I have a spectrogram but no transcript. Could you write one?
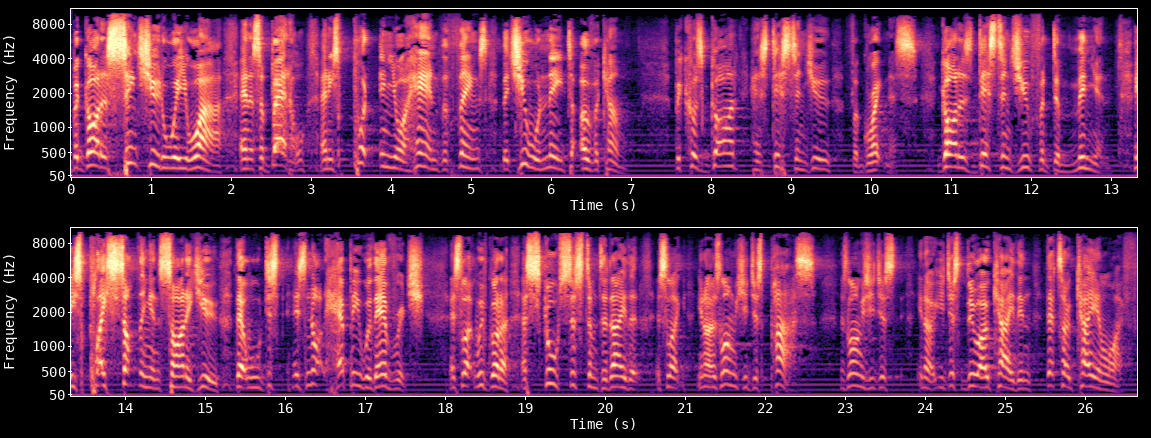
but God has sent you to where you are. And it's a battle, and He's put in your hand the things that you will need to overcome. Because God has destined you for greatness. God has destined you for dominion. He's placed something inside of you that will just is not happy with average. It's like we've got a, a school system today that it's like, you know, as long as you just pass, as long as you just, you know, you just do okay, then that's okay in life.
